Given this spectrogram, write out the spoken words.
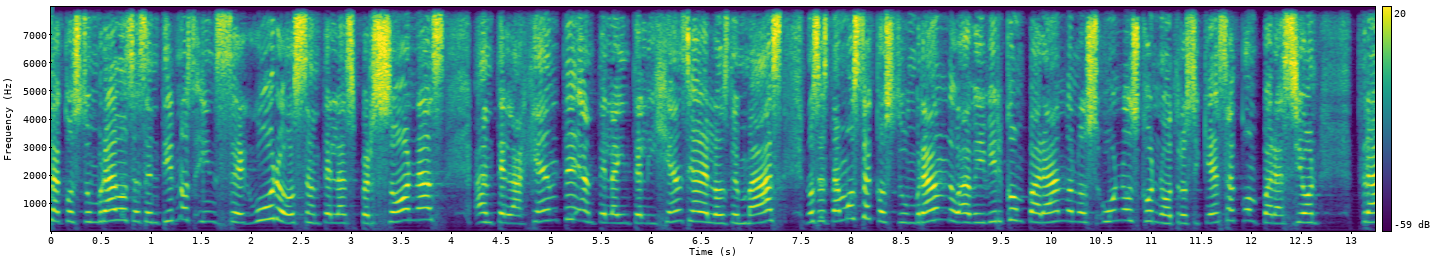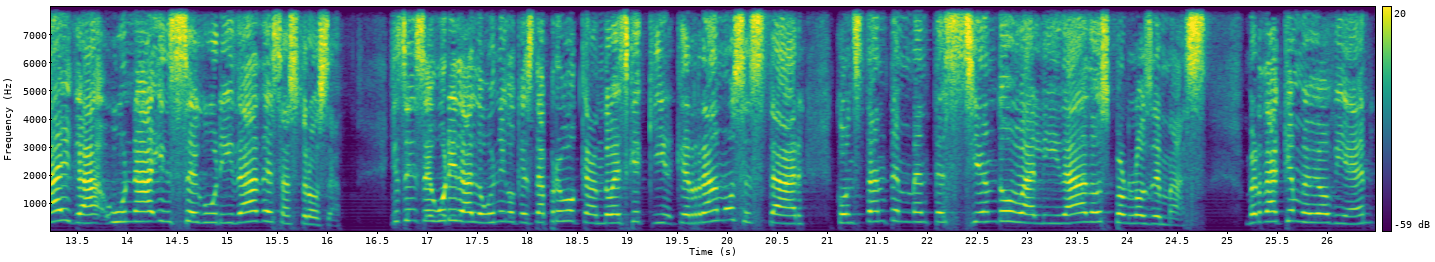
acostumbrados a sentirnos inseguros ante las personas, ante la gente, ante la inteligencia de los demás. Nos estamos acostumbrando a vivir comparándonos unos con otros y que esa comparación traiga una inseguridad desastrosa. Y esa inseguridad lo único que está provocando es que querramos estar constantemente siendo validados por los demás. ¿Verdad que me veo bien?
